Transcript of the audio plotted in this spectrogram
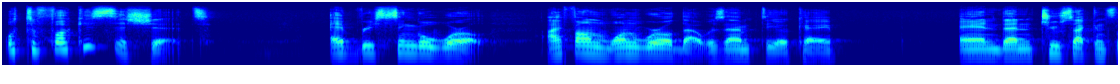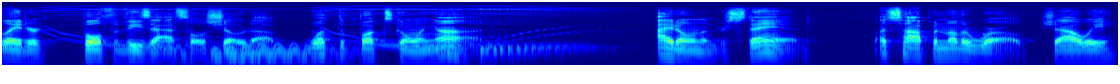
What the fuck is this shit? Every single world. I found one world that was empty, okay? And then two seconds later, both of these assholes showed up. What the fuck's going on? I don't understand. Let's hop another world, shall we?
